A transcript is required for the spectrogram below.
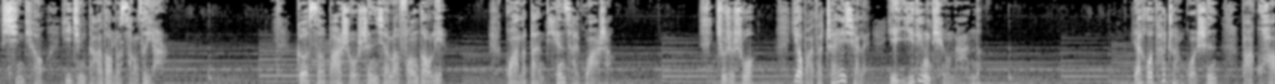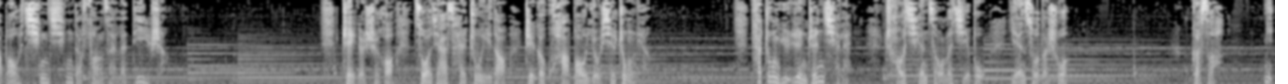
心跳已经达到了嗓子眼儿。各色把手伸向了防盗链，挂了半天才挂上，就是说要把它摘下来也一定挺难的。然后他转过身，把挎包轻轻的放在了地上。这个时候，作家才注意到这个挎包有些重量，他终于认真起来，朝前走了几步，严肃的说：“各色，你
